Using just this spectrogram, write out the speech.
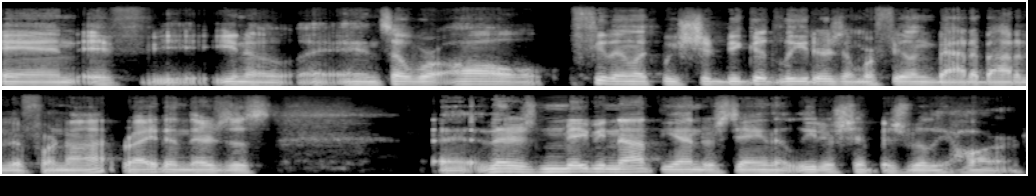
and if you know and so we're all feeling like we should be good leaders and we're feeling bad about it if we're not right and there's just uh, there's maybe not the understanding that leadership is really hard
